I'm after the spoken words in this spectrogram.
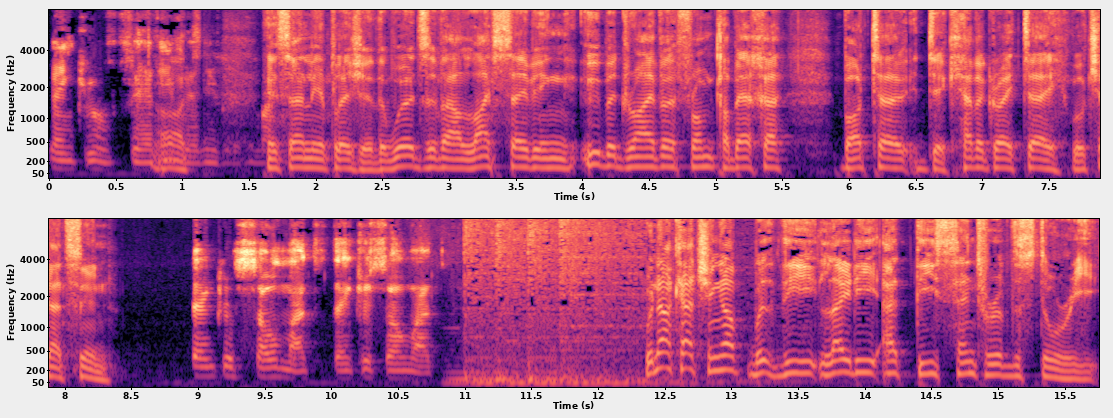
Thank you very, oh, very, very much. It's only a pleasure. The words of our life saving Uber driver from Gqeberha, Bartho Dick. Have a great day. We'll chat soon. Thank you so much. Thank you so much. We're now catching up with the lady at the center of the story,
